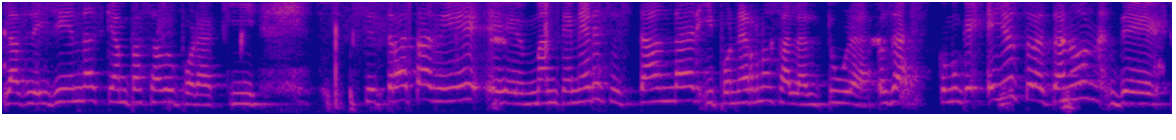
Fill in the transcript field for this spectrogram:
las leyendas que han pasado por aquí. Se trata de eh, mantener ese estándar y ponernos a la altura. O sea, como que ellos trataron de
